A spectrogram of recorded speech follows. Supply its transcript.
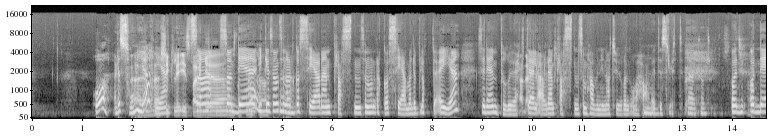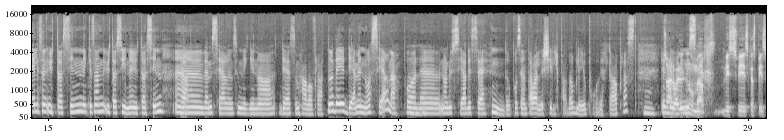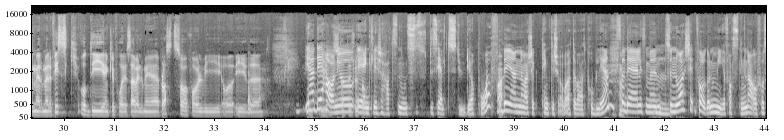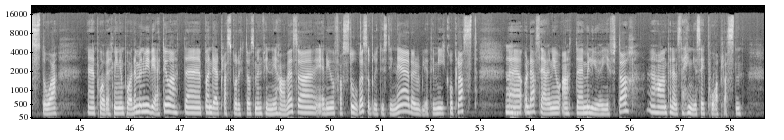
Å, er det så mye? Det er skikkelig isberg. Så, eh, så, det, ikke sant? så når dere ser den plasten så når dere ser med det blotte øyet, så det er en brøkdel av den plasten som havner i naturen og havet mm. til slutt. Og, og, det er liksom ute av sinn, ikke sant. Ut av syne, ut av sinn. Eh, ja. hvem ser hun som ligger under det som havoverflaten? Og det er jo det vi nå ser, da. Mm. Det, når du ser disse 100% av alle skilpadder blir jo påvirka av plast. Mm. Det så er det vel noe med at hvis vi skal spise mer og mer fisk, og de egentlig får i seg veldig mye plast, så får vel vi i det ja, det har han jo egentlig ikke hatt noen spesielt studier på. For han tenkte ikke over at det var et problem. Så, liksom en, mm. så nå foregår det mye forskning da, å forstå eh, påvirkningen på det. Men vi vet jo at eh, på en del plastprodukter som en finner i havet, så er de jo først store, så brytes de ned, og det blir til mikroplast. Mm. Eh, og der ser en jo at miljøgifter har en tendens til å henge seg på plasten.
